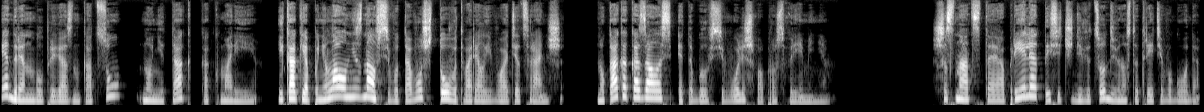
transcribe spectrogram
Эдриан был привязан к отцу, но не так, как к Марии. И, как я поняла, он не знал всего того, что вытворял его отец раньше. Но, как оказалось, это был всего лишь вопрос времени. 16 апреля 1993 года.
